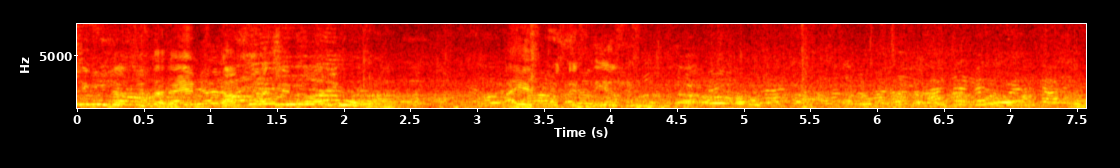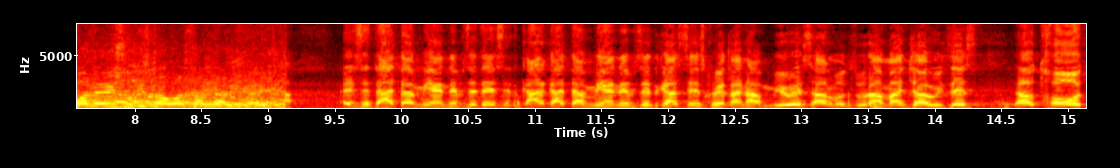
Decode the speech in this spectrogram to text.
შეგიძლია ზუსტად აი ამის დამხმარე შეიძლება არ იყოს აი ეს პროტესტია ზუსტად და უბანეიშვილის თავარსარდალია აი ესეთ ადამიანებზე და ესეთ კარგ ადამიანებზე დგას ეს ქვეყანა. მივესალმოთ ზურა მანჯავიძეს და ვთხოვოთ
